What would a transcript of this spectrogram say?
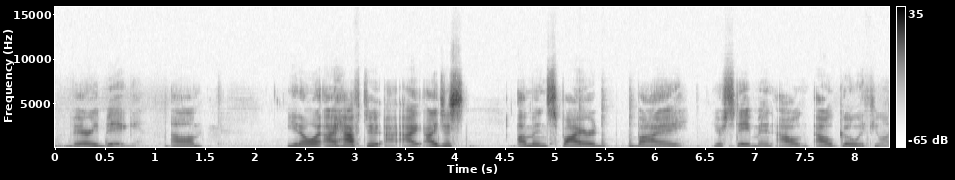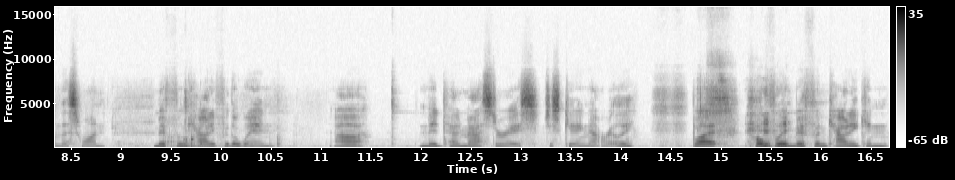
very big. Um you know what? I have to I I just I'm inspired by your statement. I'll I'll go with you on this one. Mifflin County for the win. Uh Mid Penn Master Race. Just kidding, not really. But hopefully Mifflin County can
